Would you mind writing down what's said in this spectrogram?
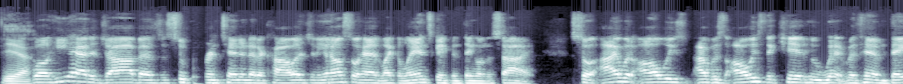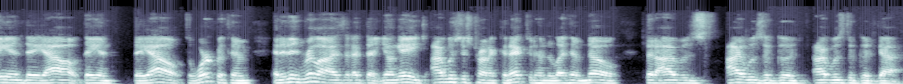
Yeah. Well, he had a job as a superintendent at a college, and he also had like a landscaping thing on the side. So I would always, I was always the kid who went with him day in, day out, day in, day out to work with him. And I didn't realize that at that young age, I was just trying to connect with him to let him know that I was, I was a good, I was the good guy.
